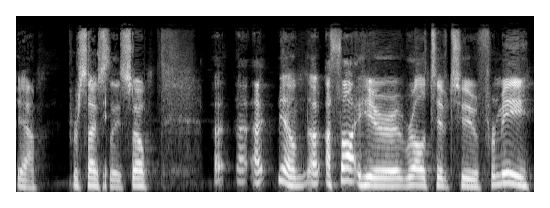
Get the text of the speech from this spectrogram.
yeah precisely so uh, I, you know a, a thought here relative to for me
